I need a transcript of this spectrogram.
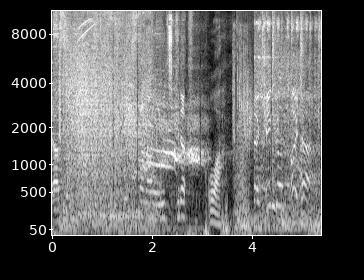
ラス貴様を打ち砕く哇，The King of Fighter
